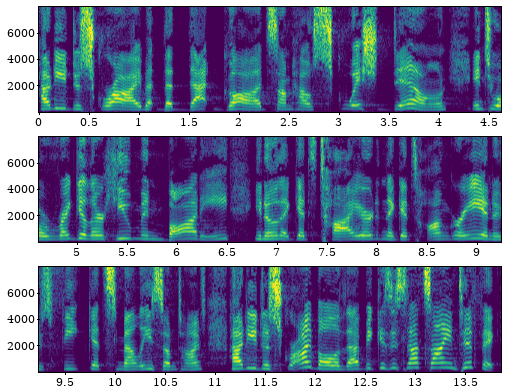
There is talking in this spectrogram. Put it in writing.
How do you describe that that God somehow squished down into a regular human body, you know, that gets tired and that gets hungry and whose feet get smelly sometimes? How do you describe all of that? Because it's not scientific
